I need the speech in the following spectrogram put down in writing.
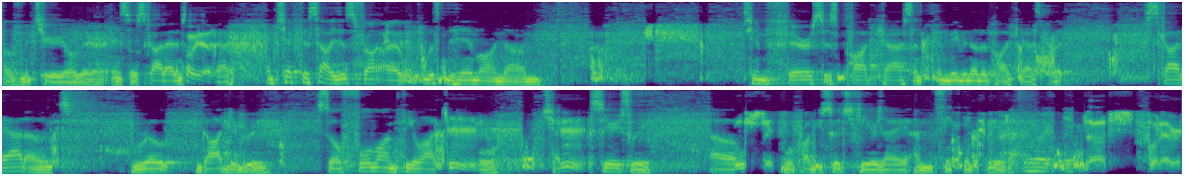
of material there. And so Scott Adams, Oh, yeah. that. and check this out. I just found I listened to him on um, Tim Ferriss's podcast and, and maybe another podcast, but Scott Adams wrote God Debris. So full on theological. Check seriously. Uh, Interesting. we'll probably switch gears. I, I'm thinking here. That's whatever.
